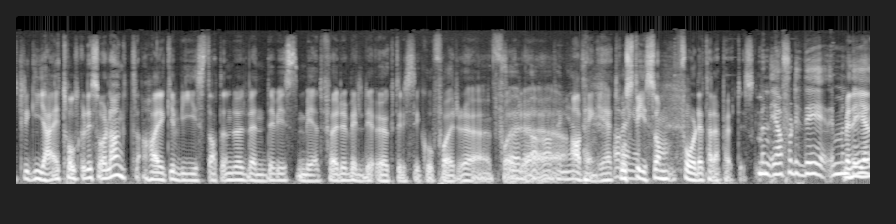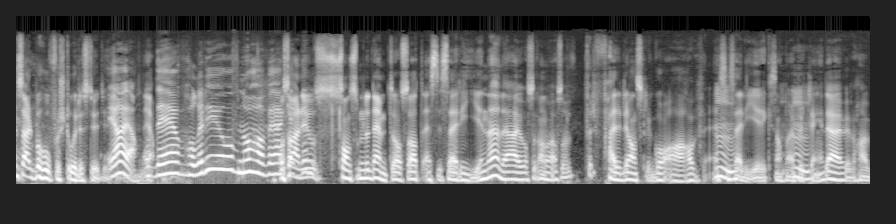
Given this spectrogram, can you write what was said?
slik jeg tolker de så langt, har ikke vist at det nødvendigvis medfører veldig økt risiko for, uh, for, for avhengighet. avhengighet, hos de som får det terapeutisk. Men, ja, det, men, men igjen så er det behov for store studier. Ja, ja. Ja. det holder de jo Nå har vi Og så er det jo sånn som du nevnte også, at SSRI-ene Det er jo også, kan være også forferdelig vanskelig å gå av SSRI-er ikke sant, når det er mm. Det er, har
